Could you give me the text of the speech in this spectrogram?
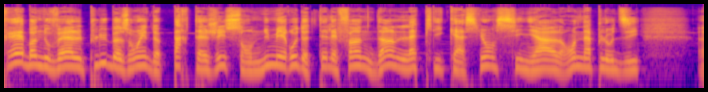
Très bonne nouvelle, plus besoin de partager son numéro de téléphone dans l'application Signal. On applaudit.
